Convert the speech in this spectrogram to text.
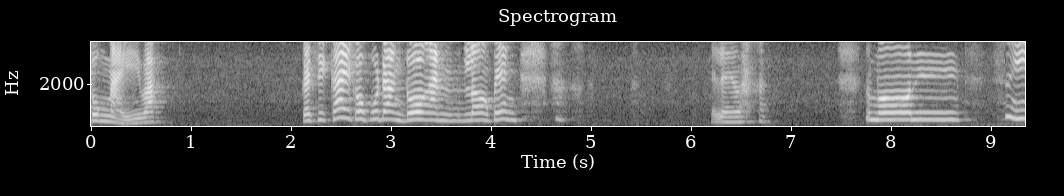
ตรงไหนวะกะสิไข่ก็ผู้ดั้งโด่งอันลองเพลงอะไรวะมน เสี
